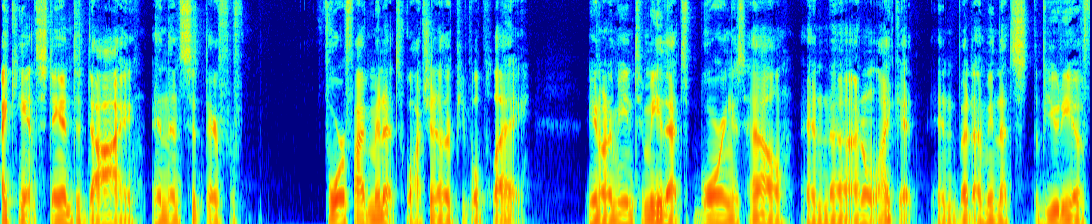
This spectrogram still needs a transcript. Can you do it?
I can't stand to die and then sit there for four or five minutes watching other people play. You know what I mean? To me, that's boring as hell, and uh, I don't like it. And but I mean, that's the beauty of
